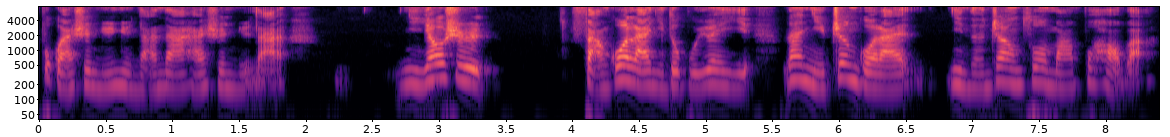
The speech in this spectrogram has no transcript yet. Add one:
不管是女女男男还是女男，你要是反过来你都不愿意，那你正过来你能这样做吗？不好吧？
